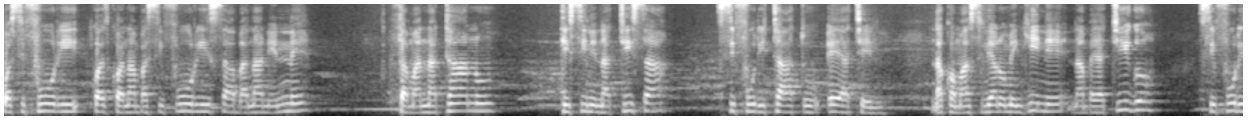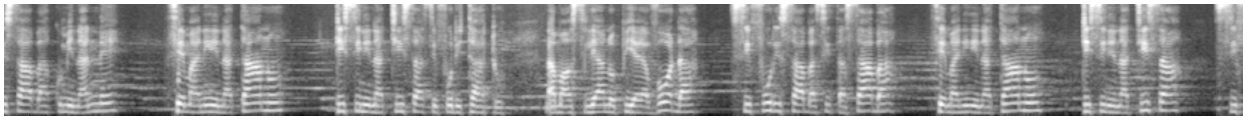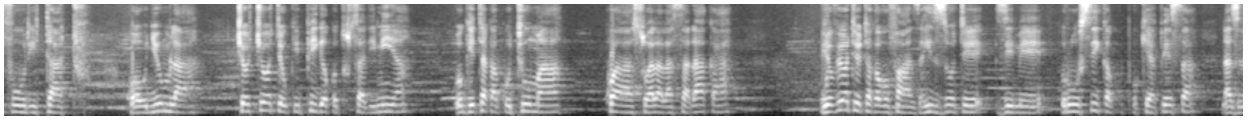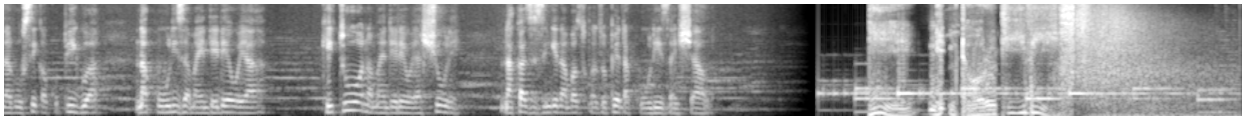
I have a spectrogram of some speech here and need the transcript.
kwa sifuri kwa, kwa namba 0784 85 99 03 Airtel, na kwa mawasiliano mengine namba ya Tigo 0714 85 9903 na mawasiliano pia ya Voda 0767 85 9903. Kwa ujumla, chochote ukipiga kwa tusalimia, ukitaka kutuma kwa swala la sadaka, vyovyote utakavyofanza, hizi zote zimeruhusika kupokea pesa na zinaruhusika kupigwa na kuuliza maendeleo ya kituo na maendeleo ya shule na kazi zingine ambazo tunazopenda kuuliza inshallah. Hii ni Mtoro TV.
